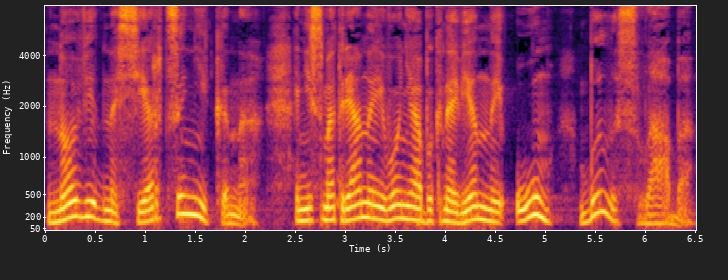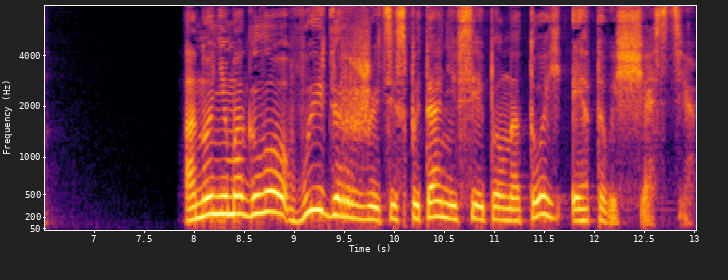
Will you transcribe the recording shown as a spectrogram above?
Но, видно, сердце Никона, несмотря на его необыкновенный ум, было слабо. Оно не могло выдержать испытаний всей полнотой этого счастья.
